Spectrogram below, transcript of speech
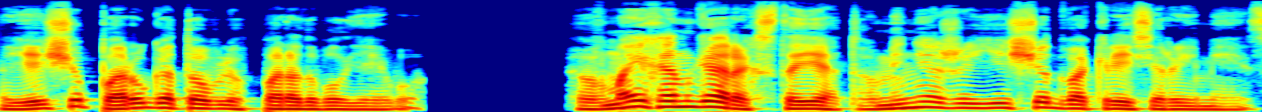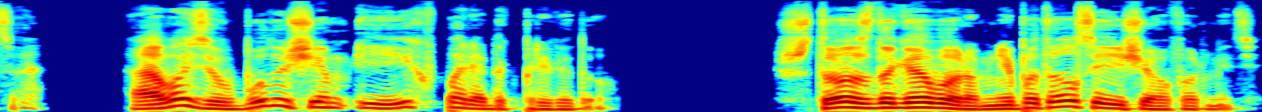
«Еще пару готовлю», — порадовал я его. «В моих ангарах стоят, у меня же еще два крейсера имеется. А вось в будущем и их в порядок приведу». «Что с договором, не пытался еще оформить?»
